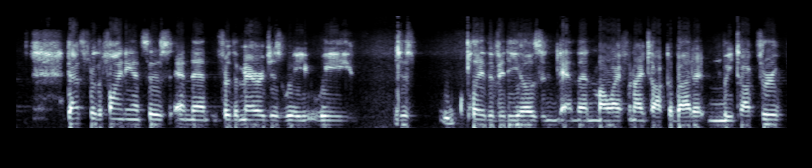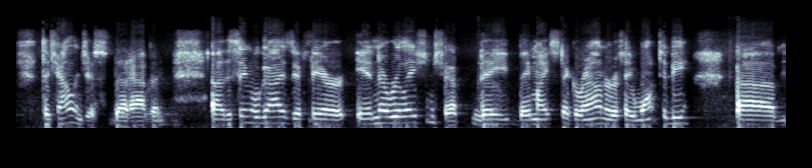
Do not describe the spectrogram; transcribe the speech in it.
that's for the finances, and then for the marriages, we we just play the videos and, and then my wife and I talk about it and we talk through the challenges that happen. Uh, the single guys, if they're in a relationship, they, they might stick around or if they want to be. Um,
